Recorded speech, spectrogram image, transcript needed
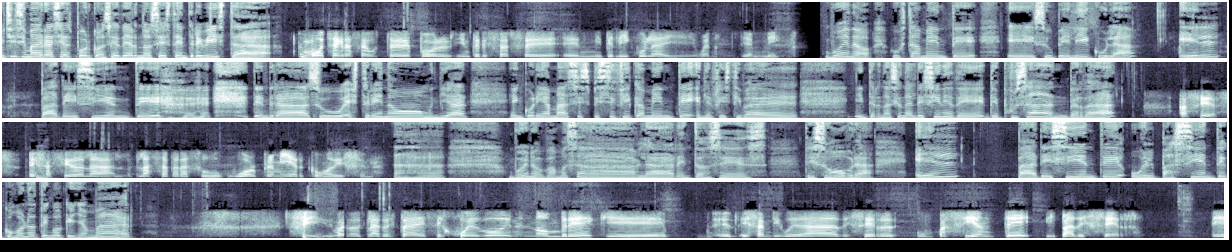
Muchísimas gracias por concedernos esta entrevista. Muchas gracias a ustedes por interesarse en mi película y, bueno, y en mí. Bueno, justamente eh, su película, El Padeciente, tendrá su estreno mundial en Corea, más específicamente en el Festival Internacional de Cine de, de Busan, ¿verdad? Así es. Esa ha sido la, plaza para su World Premiere, como dicen. Ajá. Bueno, vamos a hablar entonces de su obra. El padeciente o el paciente, ¿cómo lo tengo que llamar? Sí, bueno, claro, está ese juego en el nombre que esa ambigüedad de ser un paciente y padecer.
